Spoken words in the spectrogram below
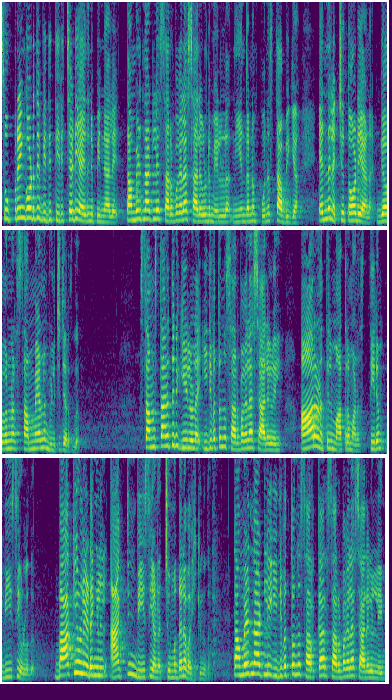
സുപ്രീം കോടതി വിധി തിരിച്ചടിയായതിനു പിന്നാലെ തമിഴ്നാട്ടിലെ സർവകലാശാലകളുടെ മേലുള്ള നിയന്ത്രണം പുനഃസ്ഥാപിക്കുക എന്ന ലക്ഷ്യത്തോടെയാണ് ഗവർണർ സമ്മേളനം വിളിച്ചു ചേർത്തത്. സംസ്ഥാനത്തിന് കീഴിലുള്ള ഇരുപത്തൊന്ന് സർവകലാശാലകളിൽ ആറെണ്ണത്തിൽ മാത്രമാണ് സ്ഥിരം വി ഉള്ളത്. ബാക്കിയുള്ള ഇടങ്ങളിൽ ആക്ടിംഗ് വി സിയാണ് ചുമതല വഹിക്കുന്നത്. തമിഴ്നാട്ടിലെ ഇരുപത്തൊന്ന് സർക്കാർ സർവകലാശാലകളിലെയും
